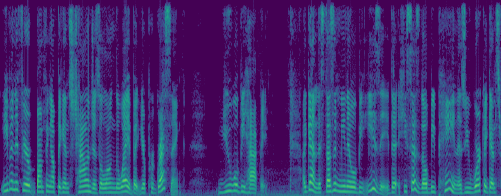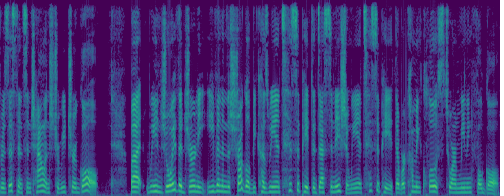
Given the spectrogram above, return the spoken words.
even if you're bumping up against challenges along the way, but you're progressing, you will be happy. Again, this doesn't mean it will be easy. That he says there'll be pain as you work against resistance and challenge to reach your goal. But we enjoy the journey even in the struggle because we anticipate the destination. We anticipate that we're coming close to our meaningful goal.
